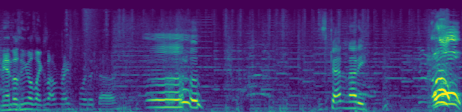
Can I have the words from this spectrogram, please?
Man, those needles like stop right before the dog. Ugh. It's kind of nutty. Oh!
